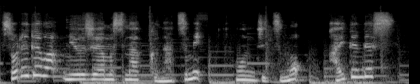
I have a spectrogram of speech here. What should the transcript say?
それではミュージアムスナック夏美本日も開店です。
